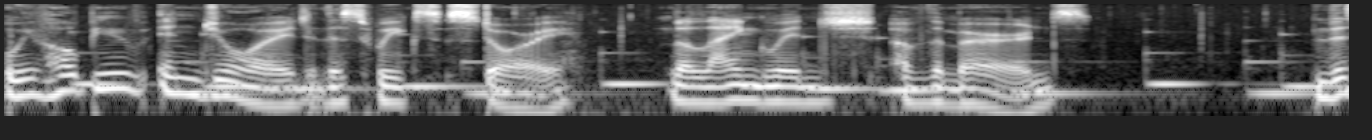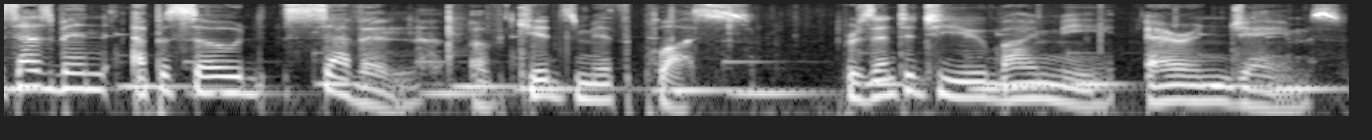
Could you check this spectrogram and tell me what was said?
We hope you've enjoyed this week's story, The Language of the Birds. This has been episode 7 of Kids Myth Plus, presented to you by me, Aaron James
